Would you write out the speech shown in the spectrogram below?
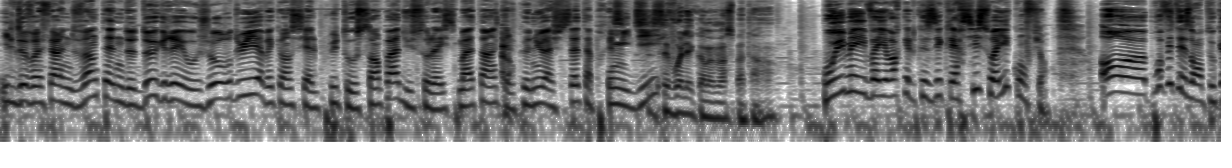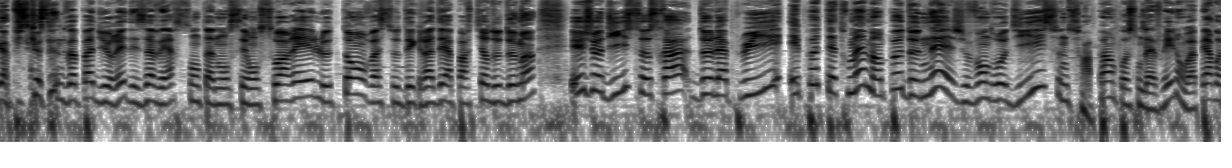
Il devrait faire une vingtaine de degrés aujourd'hui avec un ciel plutôt sympa, du soleil ce matin, quelques nuages cet après-midi. C'est voilé quand même hein, ce matin. hein. Oui, mais il va y avoir quelques éclaircies, soyez confiants. En, euh, profitez-en en tout cas, puisque ça ne va pas durer. Des averses sont annoncées en soirée. Le temps va se dégrader à partir de demain. Et jeudi, ce sera de la pluie et peut-être même un peu de neige vendredi. Ce ne sera pas un poisson d'avril. On va perdre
